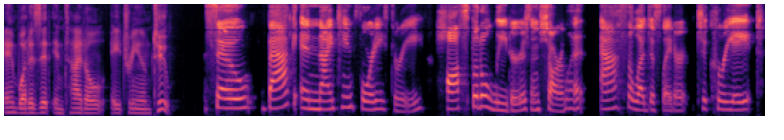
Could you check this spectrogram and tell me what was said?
and what does it entitle Atrium to? So, back in 1943, hospital leaders in Charlotte asked the legislator to create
